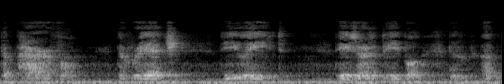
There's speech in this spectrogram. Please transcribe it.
the powerful, the rich, the elite. These are the people who uh,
